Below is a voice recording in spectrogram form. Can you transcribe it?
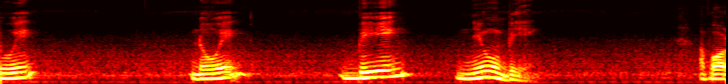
Doing knowing being new being അപ്പോൾ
